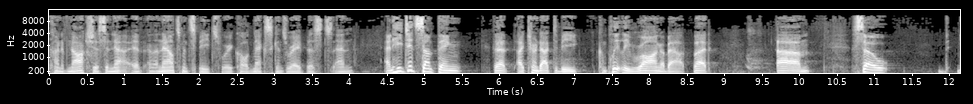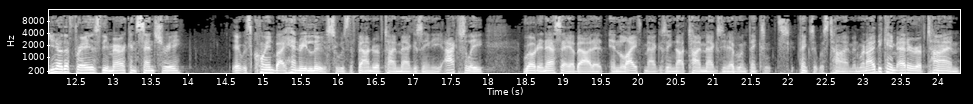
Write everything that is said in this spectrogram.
kind of noxious announcement speech where he called Mexicans rapists, and and he did something that I turned out to be completely wrong about. But um, so, you know the phrase "the American century." It was coined by Henry Luce, who was the founder of Time magazine. He actually wrote an essay about it in Life magazine, not Time magazine. Everyone thinks thinks it was Time. And when I became editor of Time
